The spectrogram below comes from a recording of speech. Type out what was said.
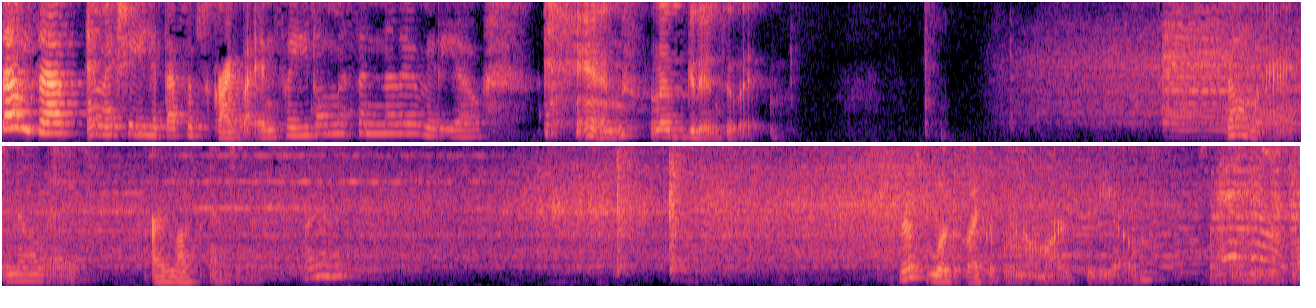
thumbs up and make sure you hit that subscribe button so you don't miss another video. And let's get into it. Somewhere in LA or Los Angeles. Okay. This looks like a Bruno Mars video. Something he would do.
